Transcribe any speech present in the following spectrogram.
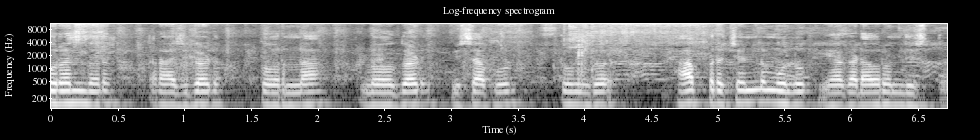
पुरंदर राजगड तोरणा लोहगड विसापूर तुंग हा प्रचंड मुलूक या गडावरून दिसतो.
